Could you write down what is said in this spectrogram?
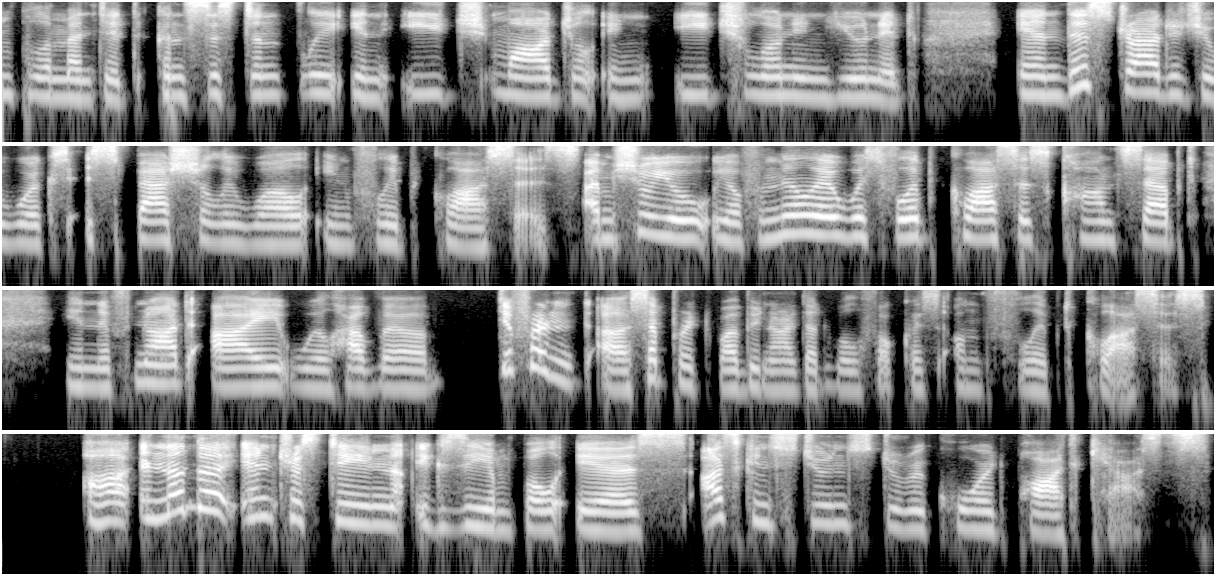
implemented consistently in each module, in each learning unit. And this strategy works especially well in flipped classes. I'm sure you, you're familiar with flipped classes concept. And if not, I will have a different uh, separate webinar that will focus on flipped classes. Uh, another interesting example is asking students to record podcasts.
